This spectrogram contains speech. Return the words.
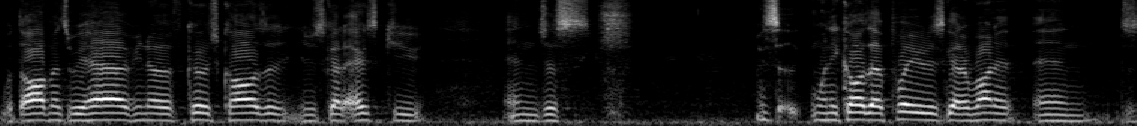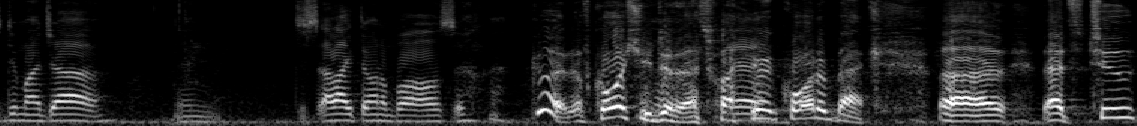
with the offense we have, you know, if coach calls it, you just got to execute and just when he called that play, you just got to run it and just do my job. And just I like throwing the ball also. Good, of course you do. That's why yeah. you're a quarterback. Uh, that's two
